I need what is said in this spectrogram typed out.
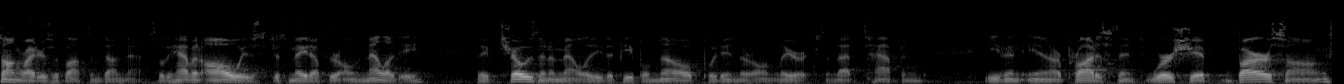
songwriters have often done that. So they haven't always just made up their own melody. They've chosen a melody that people know, put in their own lyrics. And that's happened even in our Protestant worship bar songs.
